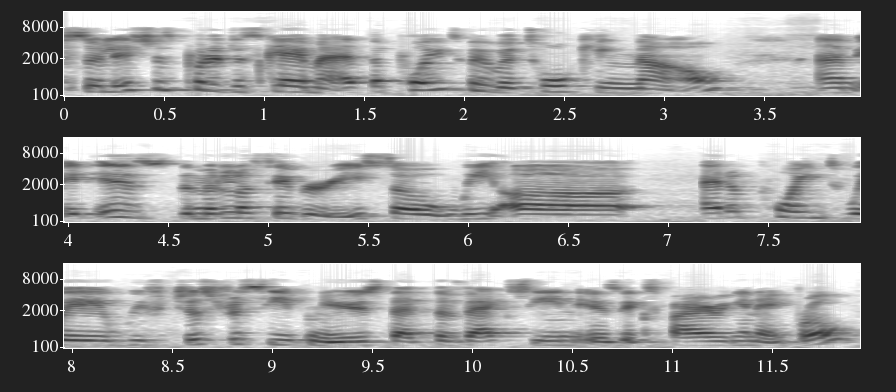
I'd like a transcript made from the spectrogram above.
So let's just put a disclaimer. At the point where we're talking now, um, it is the middle of February, so we are at a point where we've just received news that the vaccine is expiring in April.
